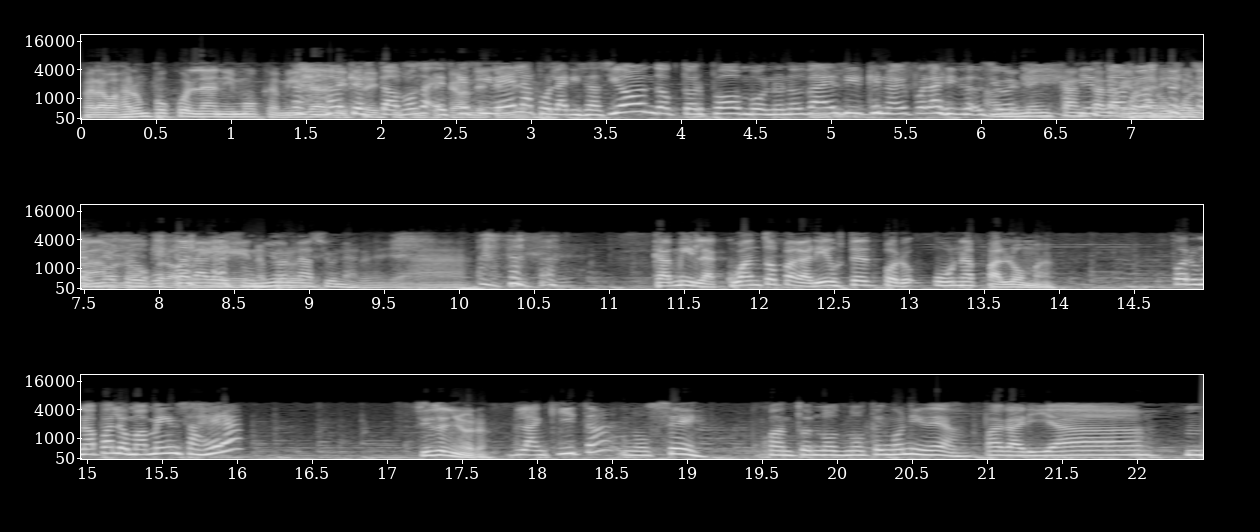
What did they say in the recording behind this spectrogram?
para bajar un poco el ánimo, Camila. que estamos, es que si ve la polarización, doctor Pombo, no nos va a decir que no hay polarización. A mí me encanta la polarización, me preocupa la desunión nacional. Camila, ¿cuánto pagaría usted por una paloma? ¿Por una paloma mensajera? Sí, señora. Blanquita, no sé. ¿Cuánto? No, no tengo ni idea. Pagaría... Mm,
